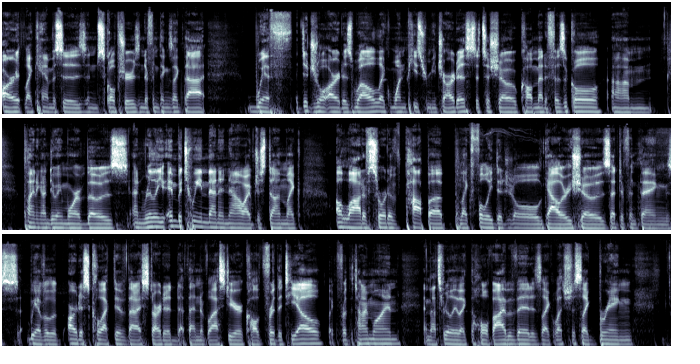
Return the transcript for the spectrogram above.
art, like canvases and sculptures and different things like that with digital art as well, like one piece from each artist. It's a show called Metaphysical. Um, planning on doing more of those. And really in between then and now, I've just done like a lot of sort of pop up, like fully digital gallery shows at different things. We have an artist collective that I started at the end of last year called For the TL, like for the timeline. And that's really like the whole vibe of it is like, let's just like bring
